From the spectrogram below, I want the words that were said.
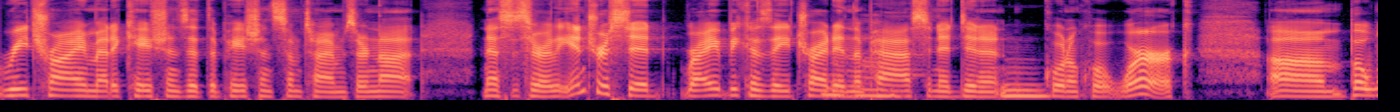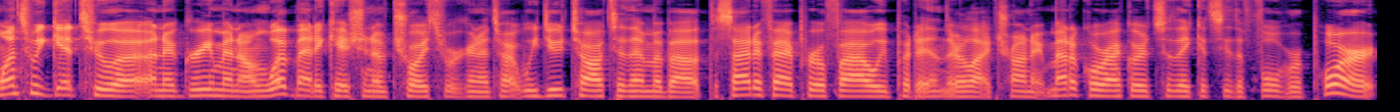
retrying medications that the patients sometimes are not necessarily interested, right? Because they tried it in the past and it didn't quote unquote work. Um, but once we get to a, an agreement on what medication of choice we're going to talk, we do talk to them about the side effect profile. We put it in their electronic medical record so they could see the full report.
